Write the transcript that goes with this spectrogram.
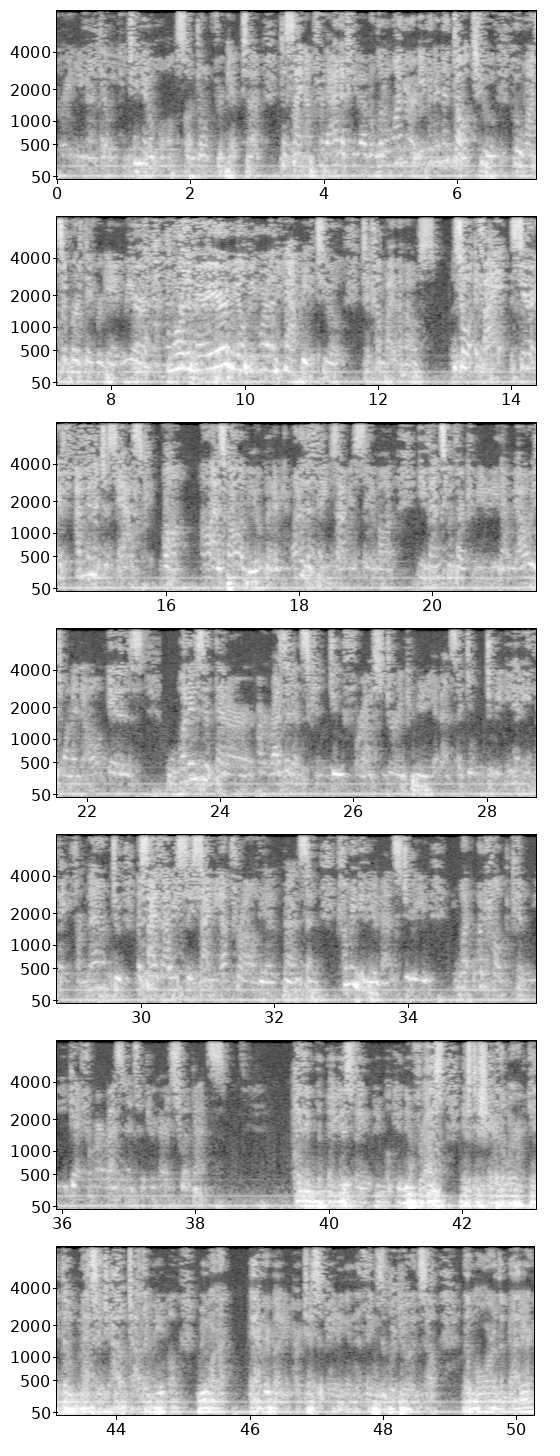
great event that we continue to hold. So don't forget to, to sign up for that if you have a little one or even an adult who, who wants a Birthday Brigade. We are more the merrier. We'll be more than happy to to come by the house. So if I, Sarah, if I'm going to just ask, well, I'll ask all of you, but I mean, one of the things obviously about events with our community that we always want to know is what is it that our, our residents can do during community events? Like, do, do we need anything from them? Do, besides obviously signing up for all the events and coming to the events, do we, what, what help can we get from our residents with regards to events? I think the biggest thing people can do for us is to share the word, get the message out to other people. We want everybody participating in the things that we're doing. So the more, the better.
